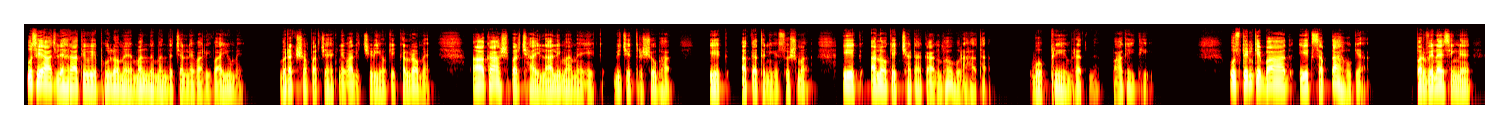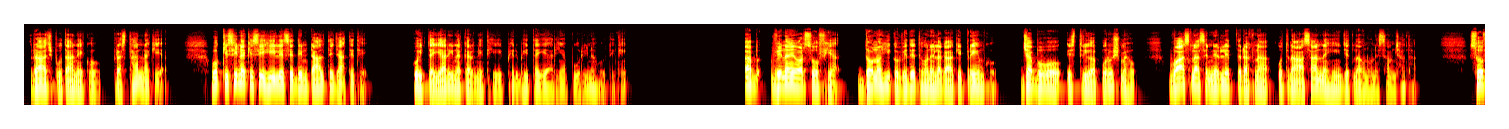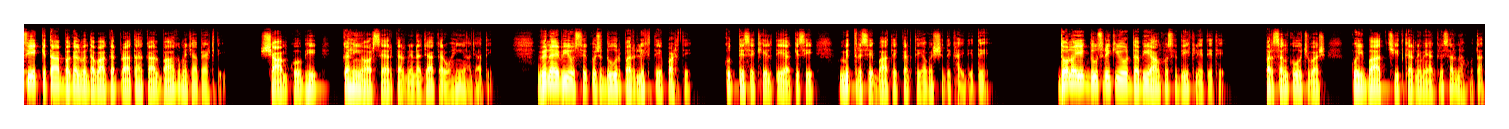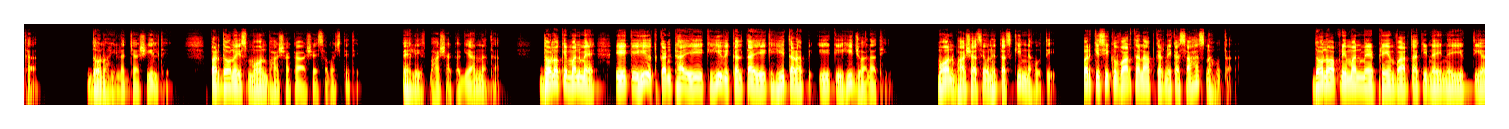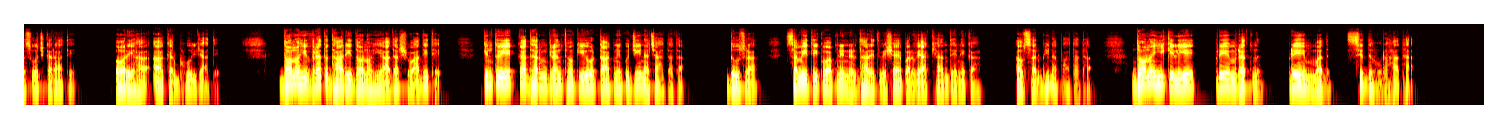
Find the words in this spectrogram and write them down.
उसे आज लहराते हुए फूलों में मंद मंद चलने वाली वायु में, वृक्षों पर चहकने वाली चिड़ियों के कलरों में, आकाश पर छाई लालिमा में एक विचित्र शोभा, एक अकथनीय सुषमा, एक अलौकिक छटा का अनुभव हो रहा था। वो प्रेम रत्न पा गई थी। उस दिन के बाद एक सप्ताह हो गया, पर विनय सिंह ने राजपूताने को प्रस्थान न किया। वो किसी न किसी हीले से दिन टालते जाते थे। कोई तैयारी न करनी थी, फिर भी तैयारियाँ पूरी न होती थीं। अब विनय और सोफिया दोनों ही को विदित होने लगा कि प्रेम को, जब वो स्त्री और पुरुष में हो, वासना से निर्लिप्त रखना उतना आसान नहीं जितना उन्होंने समझा था। सोफी एक किताब बगल में दबाकर प्रातःकाल बाग में जा बैठती। शाम को भी कहीं और सैर करने न जाकर वहीं आ जाती। विनय भी उससे कुछ दूर पर लिखते, पढ़ते कुत्ते से खेलते या किसी मित्र से बातें करते अवश्य दिखाई देते। दोनों एक दूसरे की ओर दबी आँखों से देख लेते थे, पर संकोचवश कोई बातचीत करने में अग्रसर न होता था। दोनों ही लज्जाशील थे, पर दोनों इस मौन भाषा का आशय समझते थे। पहले इस भाषा का ज्ञान न था। दोनों के मन में एक ही उत्कंठा, एक ही विकलता, एक ही तड़प, एक ही ज्वाला थी। मौन भाषा से उन्हें तस्कीन न होती, पर किसी को वार्तालाप करने का साहस न होता। दोनों अपने मन में प्रेम वार्ता की नई नई युक्तियाँ सोचकर आते और यहाँ आकर भूल जाते। दोनों ही व्रतधारी, दोनों ही आदर्शवादी थे, किंतु एक का धर्म ग्रंथों की ओर ताकने को जीना चाहता था। दूसरा, समिति को अपने निर्धारित विषय पर व्याख्यान देने का अवसर भी न पाता था। दोनों ही के लिए प्रेम रत्न, प्रेम मद सिद्ध हो रहा था।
